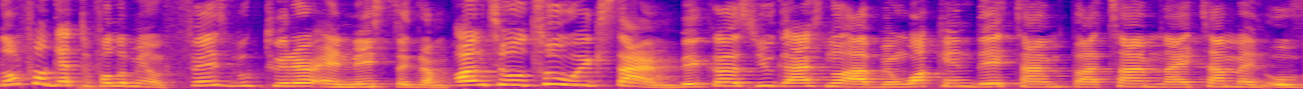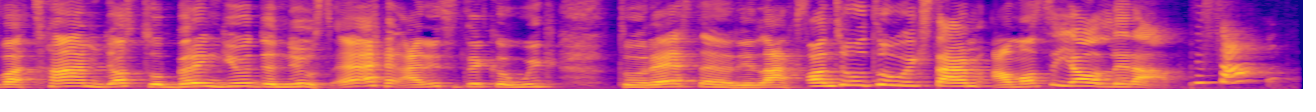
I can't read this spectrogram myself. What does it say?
Don't forget to follow me on Facebook, Twitter and Instagram until two weeks time because you guys know I've been working daytime, part-time, nighttime and overtime just to bring you the news. Eh, I need to take a week to rest and relax. Until two weeks time, I'm gonna see y'all later. Peace out.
